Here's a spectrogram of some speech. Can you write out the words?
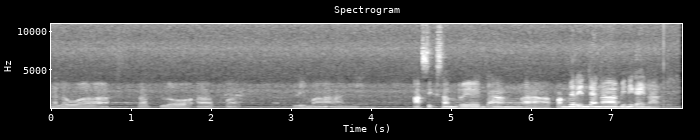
dalawa, tatlo, apat, lima, anim. Ah, 600 ang uh, pangmerinda na binigay natin.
